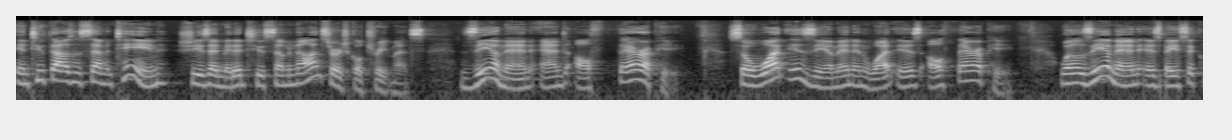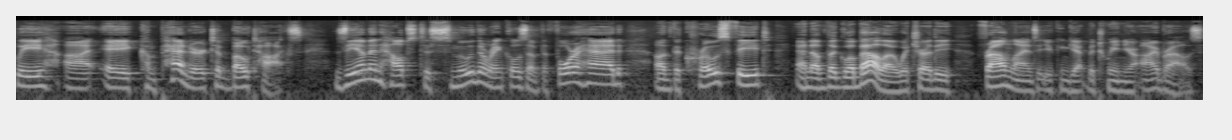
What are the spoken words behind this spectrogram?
in 2017, she's admitted to some non-surgical treatments, Xeomin and Ultherapy. So what is Xeomin and what is Ultherapy? Well, Xeomin is basically uh, a competitor to Botox. Xeomin helps to smooth the wrinkles of the forehead, of the crow's feet, and of the glabella, which are the frown lines that you can get between your eyebrows.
